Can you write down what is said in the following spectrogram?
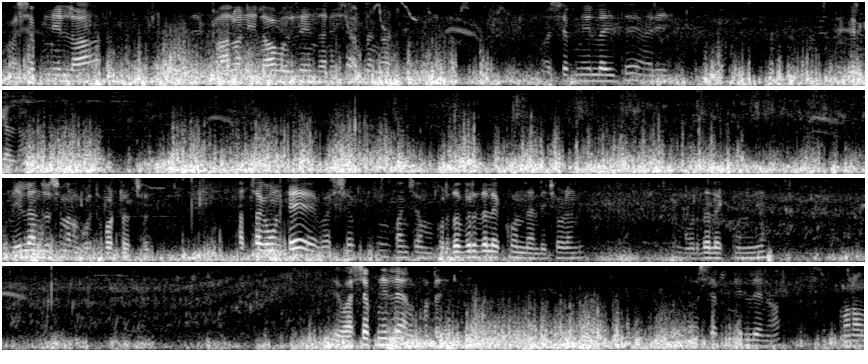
వర్షపు నీళ్ళ అదే కాలువ నీళ్ళ వదిలేంది అనేసి అర్థం కావట్లేదు వర్షపు నీళ్ళు అయితే మరి దగ్గరికి వెళ్దాం నీళ్ళని చూసి మనం గుర్తుపట్టవచ్చు పచ్చగా ఉంటే వర్షపు కొంచెం బురద బురద లెక్క ఉందండి చూడండి. బురద లెక్క ఉంది. ఇది వర్షపు నీళ్ళే అనుకుంటుంది వర్షపు నీళ్ళేనా? మనం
